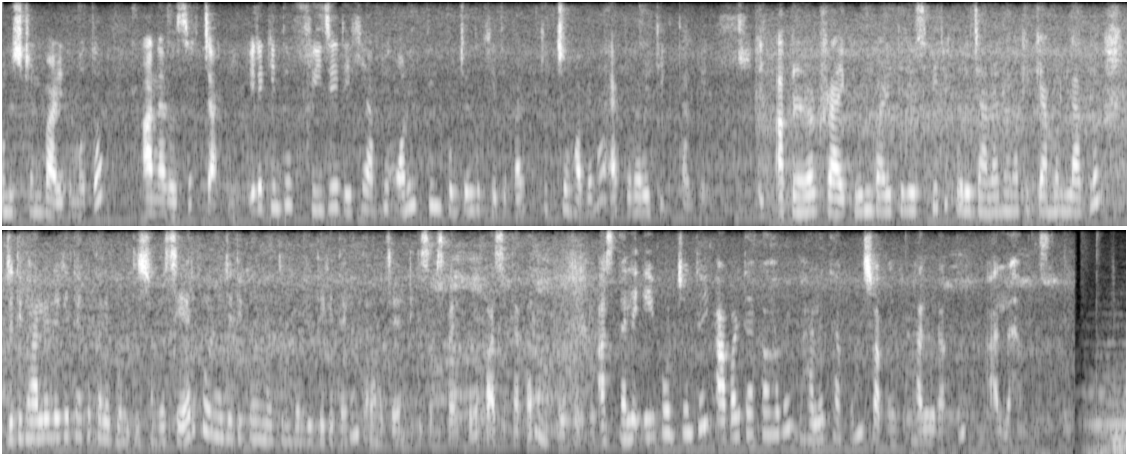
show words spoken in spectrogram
অনুষ্ঠান বাড়ির মতো আনারসের চাটনি। এটা কিন্তু ফ্রিজে রেখে আপনি অনেক দিন পর্যন্ত খেতে পারেন, কিচ্ছু হবে না, একেবারে ঠিক থাকবে। আপনারাও ট্রাই করুন বাড়িতে রেসিপিটি করে, জানান আমাকে কেমন লাগল। যদি ভালো লেগে থাকে তাহলে বন্ধুদের সঙ্গে শেয়ার করুন। যদি কোনো নতুন বন্ধু থেকে থাকেন, তারা আমার চ্যানেলটিকে সাবস্ক্রাইব করে পাশে থাকার অনুরোধ করব আজ তাহলে এই পর্যন্তই। আবার দেখা হবে। ভালো থাকুন। সবাইকে ভালো রাখুন। আল্লাহ হাফিজ।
